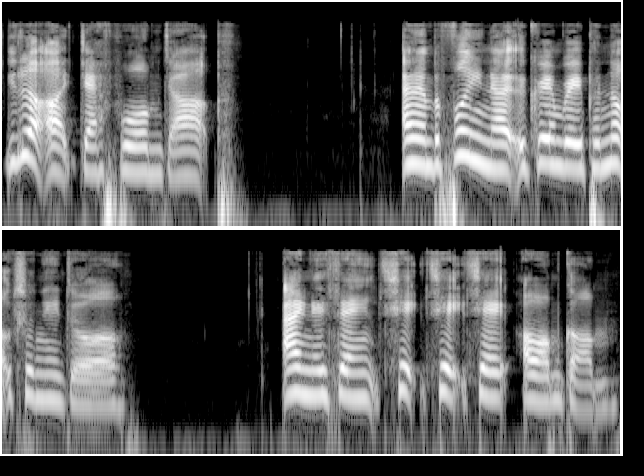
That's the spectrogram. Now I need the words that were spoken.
you look like death warmed up. And then before you know it, the Grim Reaper knocks on your door. And you think, tick, tick, tick, oh, I'm gone.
